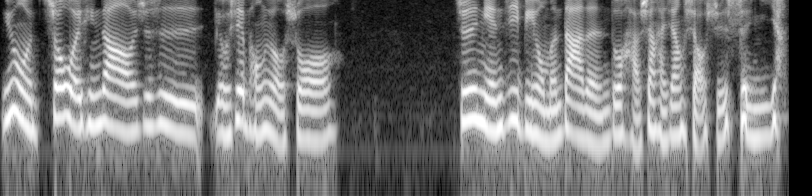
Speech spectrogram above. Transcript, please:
因为我周围听到就是有些朋友说，就是年纪比我们大的人都好像还像小学生一样。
